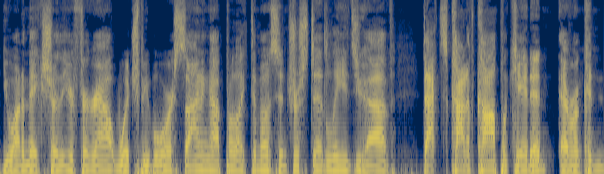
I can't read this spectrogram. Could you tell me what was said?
You want to make sure that you're figuring out which people who are signing up are like the most interested leads you have that's kind of complicated. Everyone can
